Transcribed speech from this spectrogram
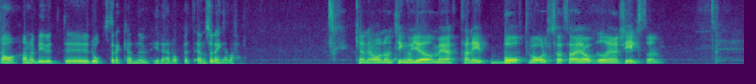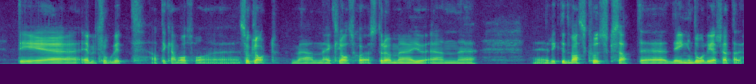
ja, han har blivit eh, lågt sträckad nu i det här loppet, än så länge i alla fall. Kan det ha någonting att göra med att han är bortvald så att säga av Örjan Kihlström? Det är väl troligt att det kan vara så, eh, såklart. Men Claes Sjöström är ju en eh, riktigt vass kusk så att eh, det är ingen dålig ersättare.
